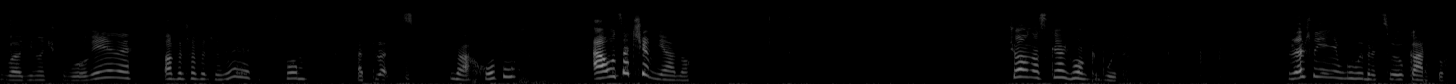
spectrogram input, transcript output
В одиночку был уверены. Он пришел, пришел, вспомнил отправиться на охоту. А вот зачем мне оно? Что у нас какая гонка будет? Жаль, что я не могу выбрать свою карту.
